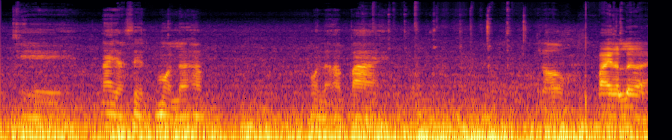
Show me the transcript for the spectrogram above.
โอเคน่าจะเสร็จหมดแล้วครับ หมดแล้วครับไปเราไปกันเลย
